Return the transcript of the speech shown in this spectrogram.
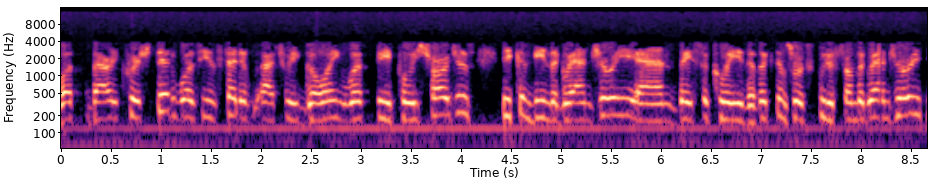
what Barry Kirsch did was he instead of actually going with the police charges, he convened the grand jury, and basically the victims were excluded from the grand jury.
